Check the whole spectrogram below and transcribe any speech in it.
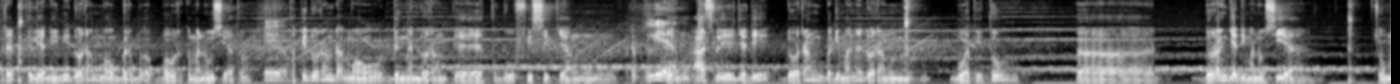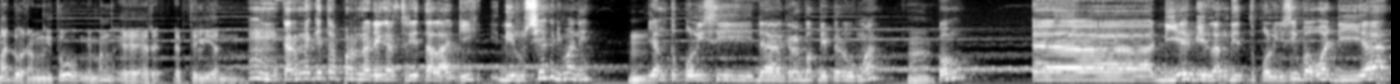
reptilian ini dorang mau berbaur ke manusia tuh. Iya. Tapi dorang nggak mau dengan dorang pe tubuh fisik yang reptilian? yang asli. Jadi dorang bagaimana dorang buat itu eh dorang jadi manusia cuma dorang itu memang eh, re- reptilian Hmm, karena kita pernah dengar cerita lagi di Rusia ke di mana? Hmm. Yang tuh polisi dah gerebek di rumah, Hmm. Kong eh dia bilang di tuh polisi bahwa dia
